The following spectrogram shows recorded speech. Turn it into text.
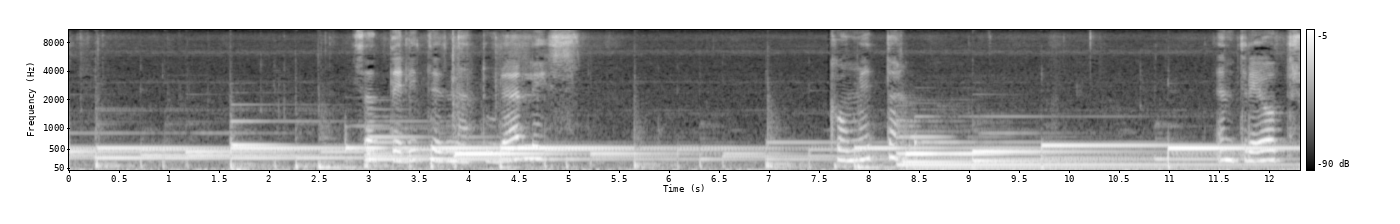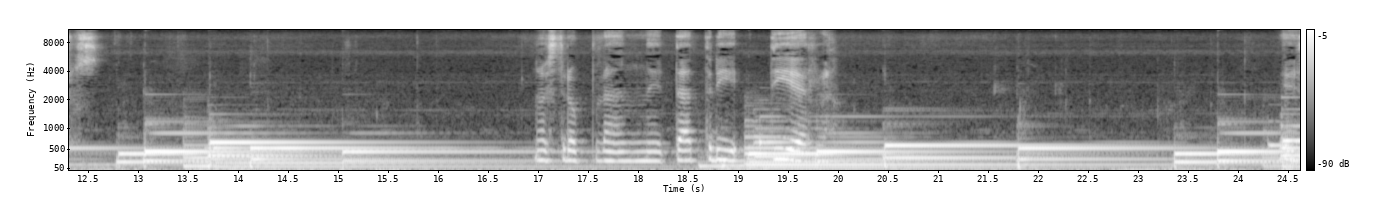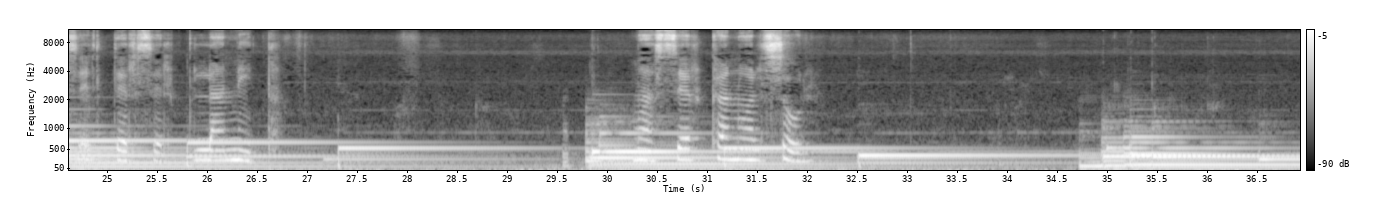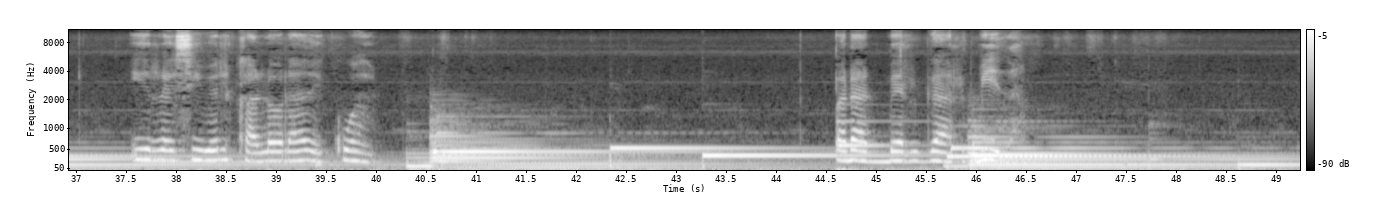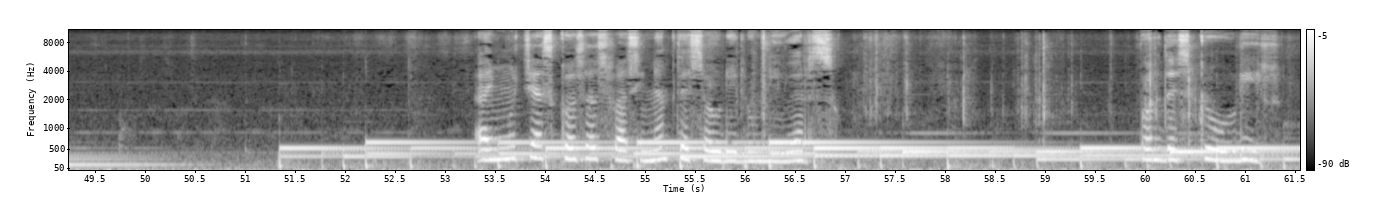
satélites naturales, cometa, entre otros. Nuestro planeta Tierra más cercano al Sol. y recibe el calor adecuado para albergar vida. Hay muchas cosas fascinantes sobre el universo por descubrir.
